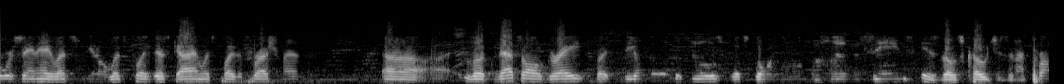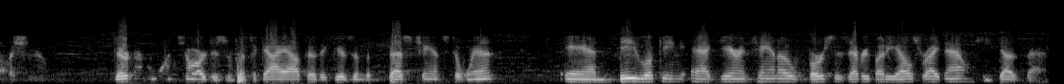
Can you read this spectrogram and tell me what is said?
we're saying, hey, let's you know let's play this guy and let's play the freshman. Uh, look, that's all great, but the only one that knows what's going behind the scenes is those coaches, and I promise you, their number one charge is to put the guy out there that gives them the best chance to win. And me looking at Guarantano versus everybody else right now, he does that.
